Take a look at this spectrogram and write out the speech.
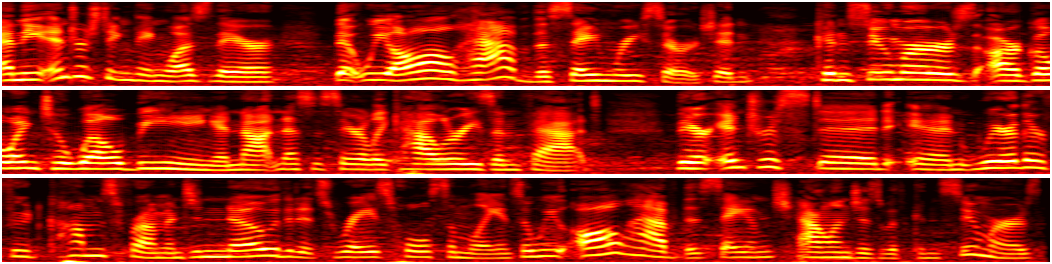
And the interesting thing was there that we all have the same research, and consumers are going to well being and not necessarily calories and fat. They're interested in where their food comes from and to know that it's raised And so we all have the same challenges with consumers.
